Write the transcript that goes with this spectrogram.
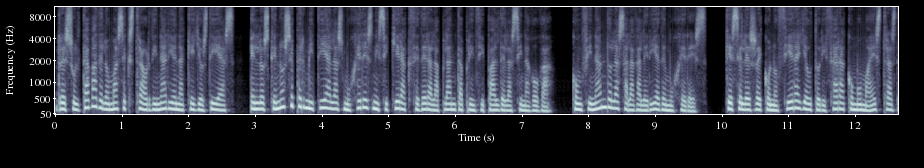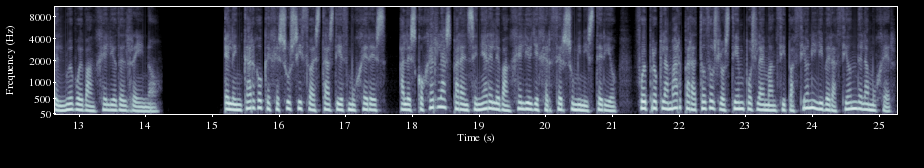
resultaba de lo más extraordinario en aquellos días, en los que no se permitía a las mujeres ni siquiera acceder a la planta principal de la sinagoga, confinándolas a la galería de mujeres, que se les reconociera y autorizara como maestras del nuevo Evangelio del Reino. El encargo que Jesús hizo a estas diez mujeres, al escogerlas para enseñar el Evangelio y ejercer su ministerio, fue proclamar para todos los tiempos la emancipación y liberación de la mujer.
